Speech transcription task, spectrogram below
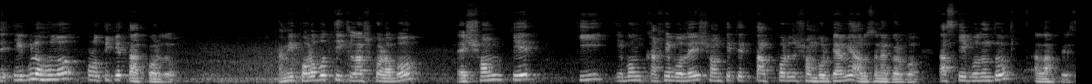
তো এগুলো হলো প্রতীকের তাৎপর্য। আমি পরবর্তী ক্লাস করাবো সংকেত কি এবং কাকে বলে, সংকেতের তাৎপর্য সম্পর্কে আমি আলোচনা করব। আজকে এই পর্যন্ত, আল্লাহ হাফেজ।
